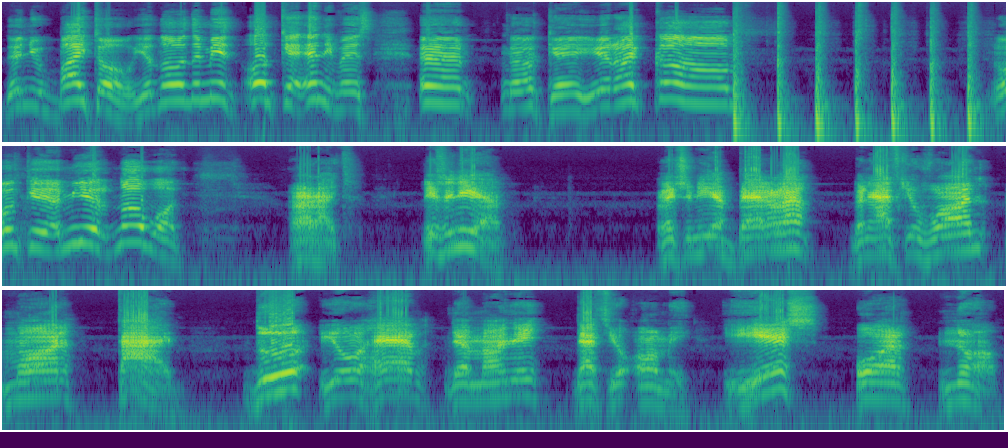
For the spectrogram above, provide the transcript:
then you Bito. You know what I mean? Okay, anyways, um, okay, here I come. Okay, I'm here. Now what? All right, listen here. Listen here, Barrela. Gonna ask you one more time. Do you have the money that you owe me? Yes or no?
